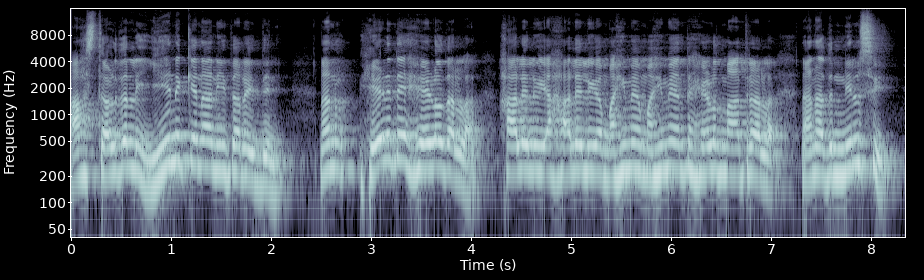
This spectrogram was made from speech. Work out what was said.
ಆ ಸ್ಥಳದಲ್ಲಿ ಏನಕ್ಕೆ ನಾನು ಈ ಥರ ಇದ್ದೀನಿ? ನಾನು ಹೇಳದೆ ಹೇಳೋದಲ್ಲ. ಹಾಲೆಲುಯ ಹಾಲೆಲುಯ ಮಹಿಮೆ ಮಹಿಮೆ ಅಂತ ಹೇಳೋದು ಮಾತ್ರ ಅಲ್ಲ. ನಾನು ಅದನ್ನು ನಿಲ್ಲಿಸಿ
